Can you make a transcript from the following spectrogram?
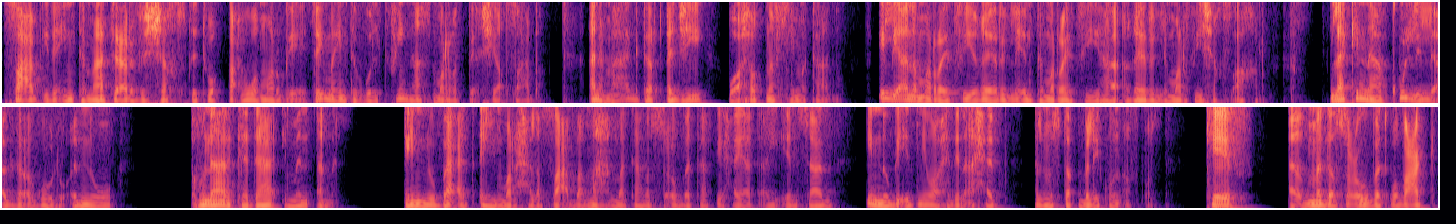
صعب إذا أنت ما تعرف الشخص تتوقع هو مر بإيه. زي ما أنت قلت في ناس مرت بأشياء صعبة. أنا ما أقدر أجي وأحط نفسي مكانه. اللي أنا مريت فيه غير اللي أنت مريت فيها غير اللي مر فيه شخص آخر. لكنها كل اللي أقدر أقوله إنه هناك دائما أمل إنه بعد أي مرحلة صعبة مهما كانت صعوبتها في حياة أي إنسان إنه بإذن واحد أحد المستقبل يكون أفضل. كيف؟ مدى صعوبة وضعك؟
